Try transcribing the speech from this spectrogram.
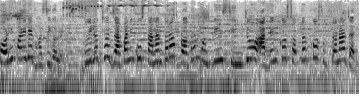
ବଢ଼ି ପାଣିରେ ଭାସିଗଲେ ଦୁଇ ଲକ୍ଷ ଜାପାନୀଙ୍କୁ ସ୍ଥାନାନ୍ତର ପ୍ରଧାନମନ୍ତ୍ରୀ ସିଞ୍ଜୋ ଆବେଙ୍କ ସତର୍କ ସୂଚନା ଜାରି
